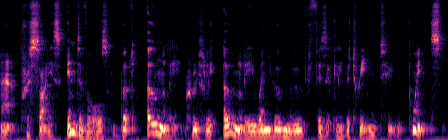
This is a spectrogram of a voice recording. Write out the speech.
at precise intervals, but only, crucially, only when you have moved physically between two points.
